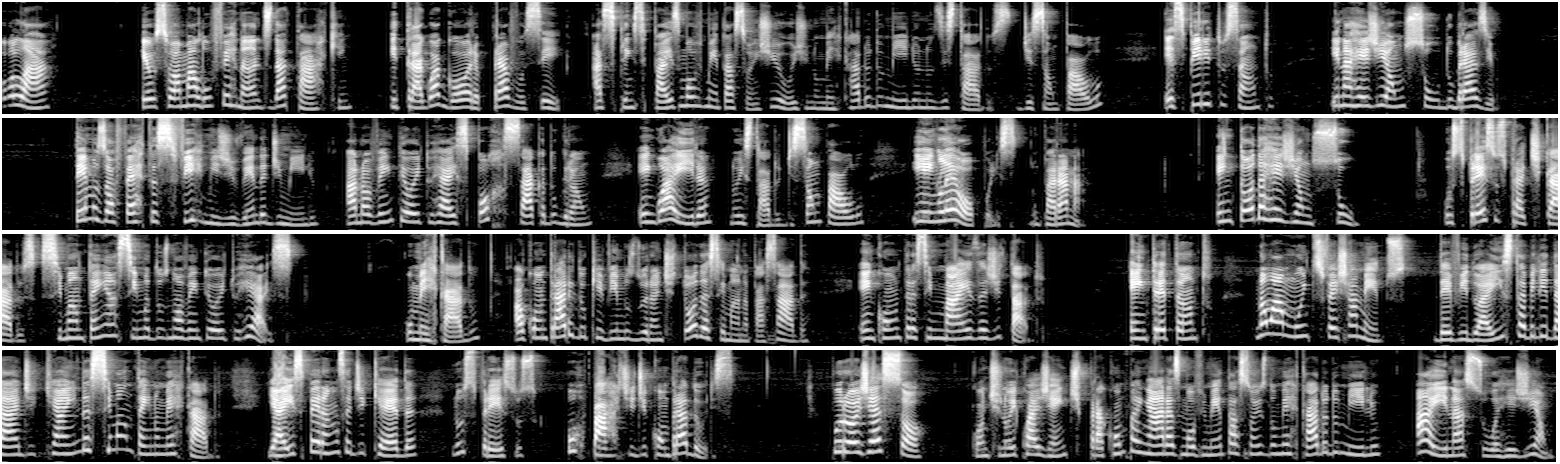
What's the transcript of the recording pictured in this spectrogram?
Olá, eu sou a Malu Fernandes da Tarkin e trago agora para você as principais movimentações de hoje no mercado do milho nos estados de São Paulo, Espírito Santo e na região sul do Brasil. Temos ofertas firmes de venda de milho a R$ 98,00 por saca do grão em Guaíra, no estado de São Paulo, e em Leópolis, no Paraná. Em toda a região sul, os preços praticados se mantêm acima dos 98 reais. O mercado, ao contrário do que vimos durante toda a semana passada, encontra-se mais agitado. Entretanto, não há muitos fechamentos, devido à instabilidade que ainda se mantém no mercado e à esperança de queda nos preços por parte de compradores. Por hoje é só. Continue com a gente para acompanhar as movimentações do mercado do milho aí na sua região.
